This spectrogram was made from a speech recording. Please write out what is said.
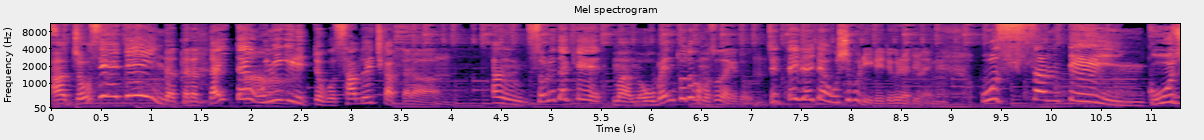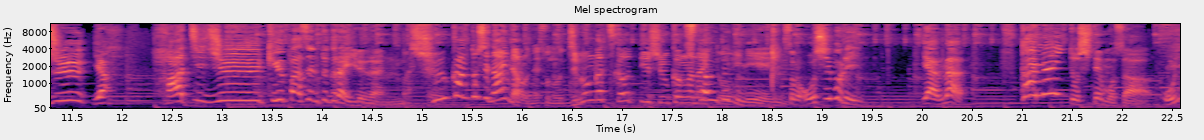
あ女性店員だったら大体おにぎりってこうサンドイッチ買ったら、あのそれだけ、まあお弁当とかもそうだけど、絶対大体おしぼり入れてくれないとね、おっさん店員50いや89%ぐらい入れない、まあ習慣としてないんだろうね。その自分が使うっていう習慣がな使いうと時に、うん。そのおしぼりいやまあ拭かないとしてもさおに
